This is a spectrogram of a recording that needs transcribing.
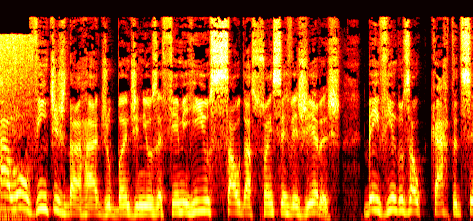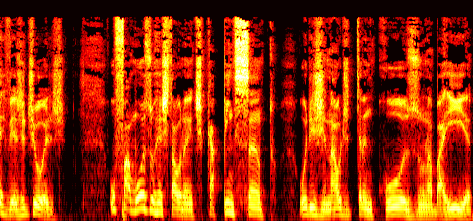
Alô, ouvintes da Rádio Band News FM Rio, saudações cervejeiras. Bem-vindos ao Carta de Cerveja de hoje. O famoso restaurante Capim Santo, original de Trancoso, na Bahia,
